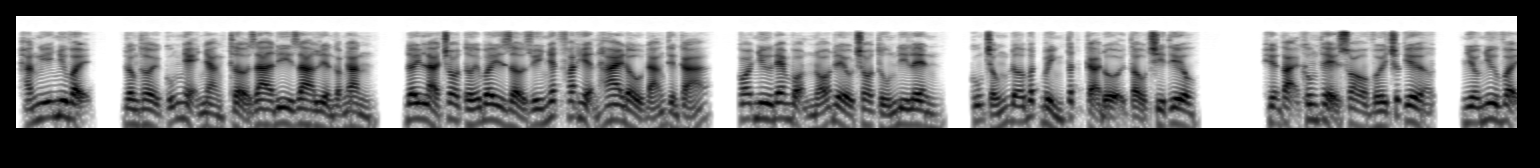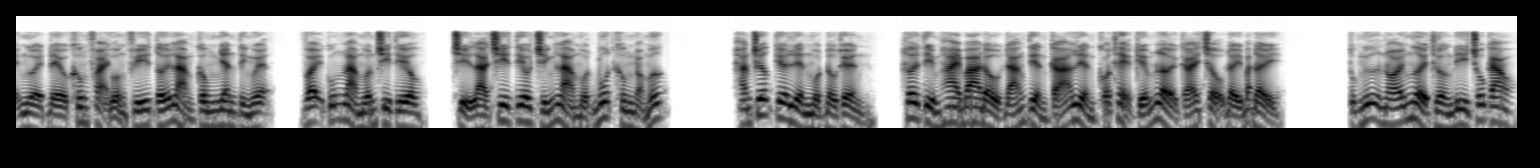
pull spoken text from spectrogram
Hắn nghĩ như vậy đồng thời cũng nhẹ nhàng thở ra đi ra liền gặp ngăn, đây là cho tới bây giờ duy nhất phát hiện hai đầu đáng tiền cá, coi như đem bọn nó đều cho tún đi lên, cũng chống đỡ bất bình tất cả đội tàu chi tiêu. Hiện tại không thể so với trước kia, nhiều như vậy người đều không phải hưởng phí tới làm công nhân tình nguyện, vậy cũng là muốn chi tiêu, chỉ là chi tiêu chính là một bút không nhỏ mức. Hắn trước kia liền một đầu thuyền, hơi tìm hai ba đầu đáng tiền cá liền có thể kiếm lời cái chậu đầy bắt đầy. Tục ngữ nói người thường đi chỗ cao,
